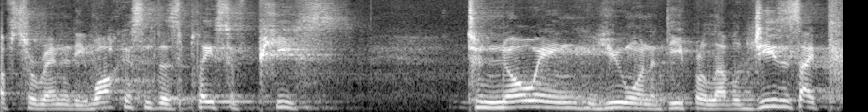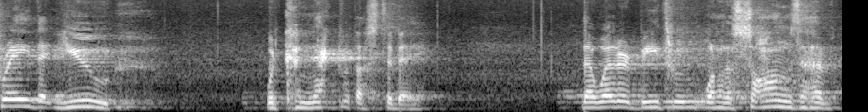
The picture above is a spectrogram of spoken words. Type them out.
of serenity, walk us into this place of peace, to knowing you on a deeper level. Jesus, I pray that you would connect with us today that whether it be through one of the songs that have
